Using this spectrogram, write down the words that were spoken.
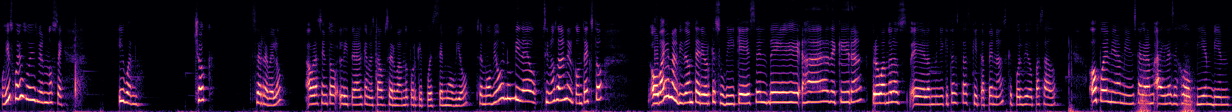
hoy es jueves, hoy es viernes, no sé. Y bueno, Chuck se reveló. Ahora siento literal que me está observando porque pues se movió, se movió en un video. Si no saben el contexto, o vayan al video anterior que subí, que es el de... Ah, ¿de qué era? Probando las, eh, muñequitas estas quitapenas, que fue el video pasado. O pueden ir a mi Instagram, ahí les dejo bien, bien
